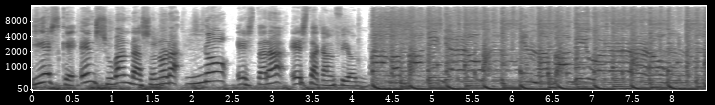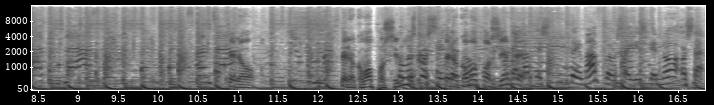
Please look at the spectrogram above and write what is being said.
Y es que en su banda sonora no estará esta canción. Pero, pero ¿cómo es posible? ¿Cómo es posible? Pero no? ¿cómo es posible? Porque aparte es un temazo, o sea, y es que no, o sea,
